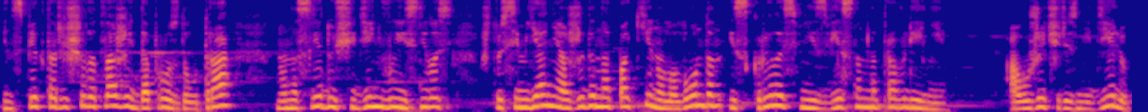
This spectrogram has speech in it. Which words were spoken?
Инспектор решил отложить допрос до утра, но на следующий день выяснилось, что семья неожиданно покинула Лондон и скрылась в неизвестном направлении. А уже через неделю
